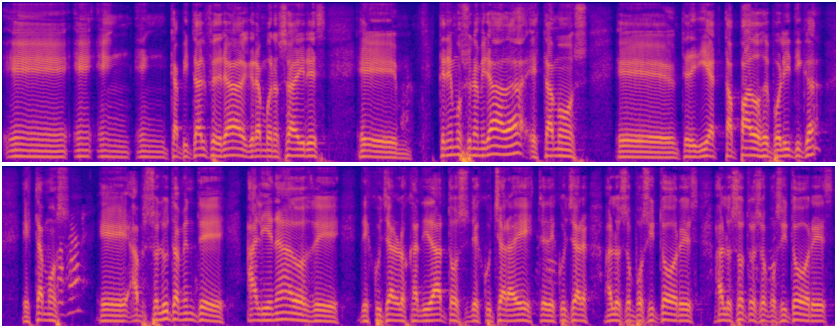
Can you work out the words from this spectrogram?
eh, en, en, Capital Federal, Gran Buenos Aires, eh, tenemos una mirada, estamos, eh, te diría, tapados de política, estamos eh, absolutamente alienados de, de, escuchar a los candidatos, de escuchar a este, de escuchar a los opositores, a los otros opositores,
